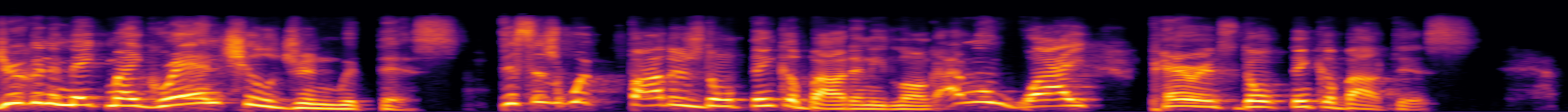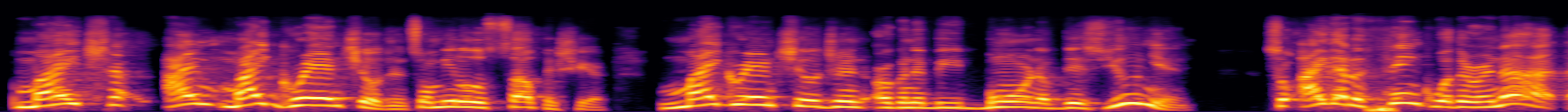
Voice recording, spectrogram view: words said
You're going to make my grandchildren with this. This is what fathers don't think about any longer. I don't know why parents don't think about this. My ch- I'm my grandchildren, so I'm being a little selfish here. My grandchildren are going to be born of this union. So I got to think whether or not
